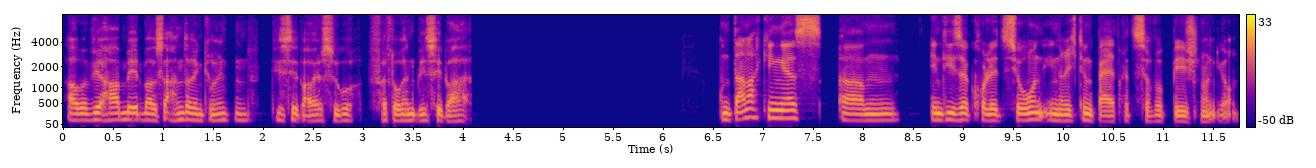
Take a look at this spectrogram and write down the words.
aber wir haben eben aus anderen Gründen diese Wahl so verloren, wie sie war. Und danach ging es ähm, in dieser Koalition in Richtung Beitritt zur Europäischen Union.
